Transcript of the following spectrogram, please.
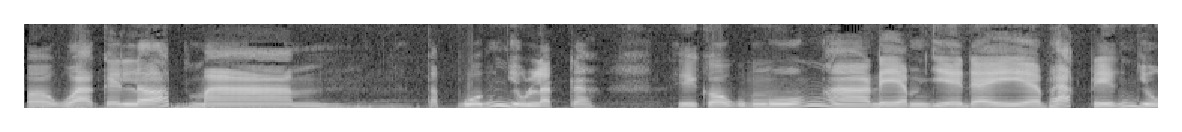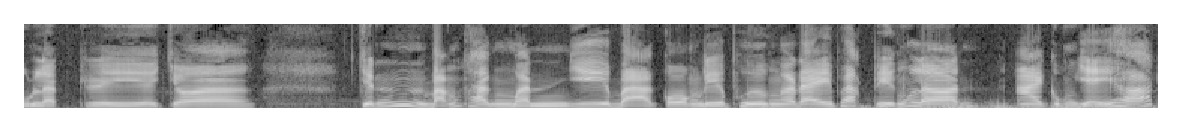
ờ, qua cái lớp mà tập quấn du lịch đó thì cô cũng muốn đem về đây phát triển du lịch thì cho chính bản thân mình với bà con địa phương ở đây phát triển lên ai cũng vậy hết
